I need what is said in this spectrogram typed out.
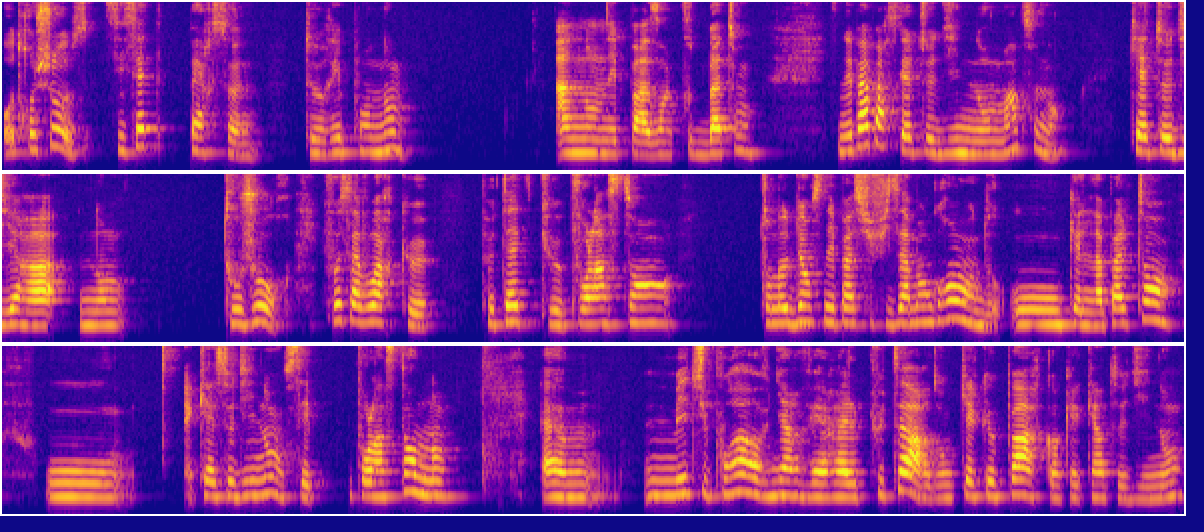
Autre chose, si cette personne te répond non, un non n'est pas un coup de bâton. Ce n'est pas parce qu'elle te dit non maintenant qu'elle te dira non toujours. Il faut savoir que peut-être que pour l'instant, ton audience n'est pas suffisamment grande ou qu'elle n'a pas le temps ou qu'elle se dit non, c'est pour l'instant non. Euh, mais tu pourras revenir vers elle plus tard. Donc quelque part, quand quelqu'un te dit non,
